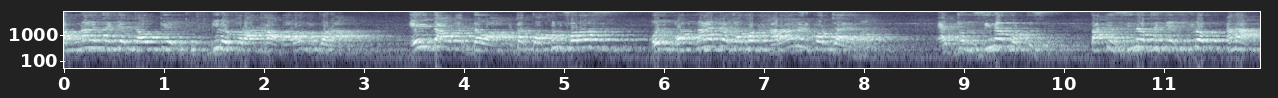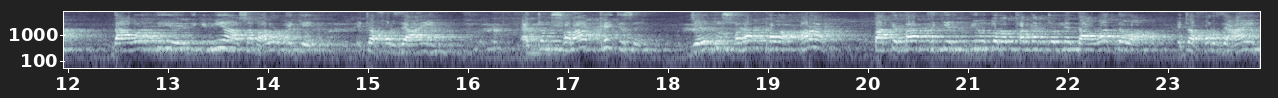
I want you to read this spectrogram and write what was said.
অন্যায় থেকে কাউকে বিরত রাখা, বারণ করা, এই দাওয়াত দেওয়া, এটা কখন ফরজ? ওই অন্যায়টা যখন হারামের পর্যায়ে হয়, একজন জিনা করতেছে, তাকে জিনা থেকে ফিরত আনা, দাওয়াত দিয়ে এদিকে নিয়ে আসা ভালোর দিকে, এটা ফরজে আইন। একজন শরাব খাইতেছে, যেহেতু শরাব খাওয়া হারাম, তাকে তার থেকে বিরত থাকার জন্য দাওয়াত দেওয়া, এটা ফরজে আইন।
